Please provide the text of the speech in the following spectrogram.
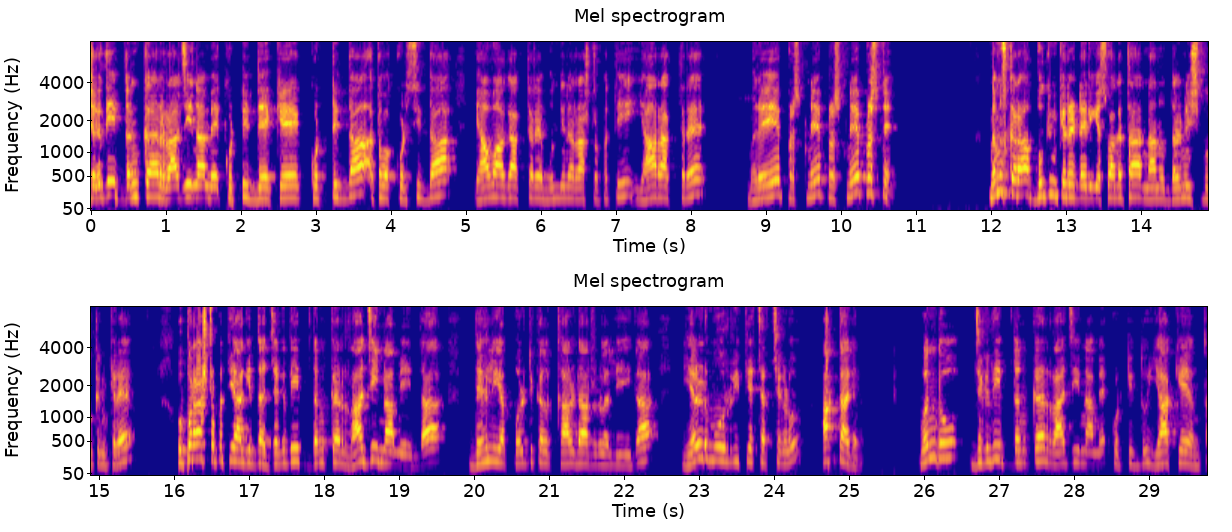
ಜಗದೀಪ್ ಧನ್ಕರ್ ರಾಜೀನಾಮೆ ಕೊಟ್ಟಿದ್ದೇಕೆ? ಕೊಟ್ಟಿದ್ದ ಅಥವಾ ಕೊಡಿಸಿದ್ದ? ಯಾವಾಗ ಆಗ್ತಾರೆ ಮುಂದಿನ ರಾಷ್ಟ್ರಪತಿ? ಯಾರಾಗ್ತಾರೆ ಬರೇ ಪ್ರಶ್ನೆ ಪ್ರಶ್ನೆ ಪ್ರಶ್ನೆ. ನಮಸ್ಕಾರ, ಬುಕಿನ್ ಕೆರೆ ಡೈರಿಗೆ ಸ್ವಾಗತ. ನಾನು ಧರಣೀಶ್ ಬುಕಿನ್ ಕೆರೆ. ಉಪರಾಷ್ಟ್ರಪತಿಯಾಗಿದ್ದ ಜಗದೀಪ್ ಧನ್ಕರ್ ರಾಜೀನಾಮೆಯಿಂದ ದೆಹಲಿಯ ಪೊಲಿಟಿಕಲ್ ಕಾರಿಡಾರ್ಗಳಲ್ಲಿ ಈಗ ಎರಡು, ಮೂರು ರೀತಿಯ ಚರ್ಚೆಗಳು ಆಗ್ತಾ ಇದ್ದಾವೆ ಒಂದು ಜಗದೀಪ್ ಧನ್ಕರ್ ರಾಜೀನಾಮೆ ಕೊಟ್ಟಿದ್ದು ಯಾಕೆ ಅಂತ.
